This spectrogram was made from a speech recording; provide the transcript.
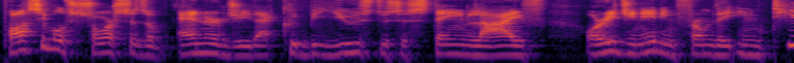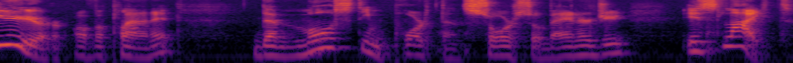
possible sources of energy that could be used to sustain life originating from the interior of a planet, the most important source of energy is light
